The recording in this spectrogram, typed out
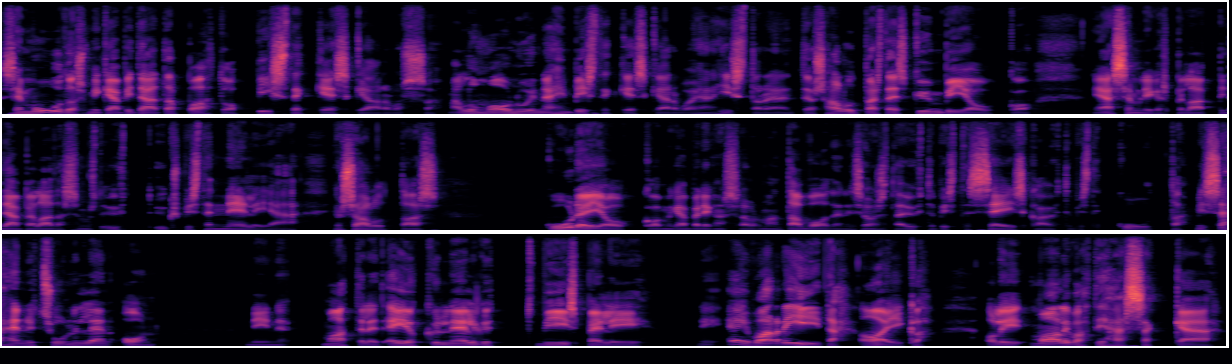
se muutos, mikä pitää tapahtua pistekeskiarvossa, mä lumouduin näihin pistekeskiarvoihin historiaan, että jos haluat päästä edes kympin joukkoon, niin SM Liigassa pelaa, pitää pelata semmoista yht- 1.4, jos sä haluat taas kuuden joukkoon, mikä pelin kanssa on varmaan tavoite, niin se on sitä 1.7, 1.6, missä he nyt suunnilleen on. Niin mä ajattelin, että ei ole kyllä 45 peliä, niin ei vaan riitä aika. Oli maalivahti hässäkkää,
